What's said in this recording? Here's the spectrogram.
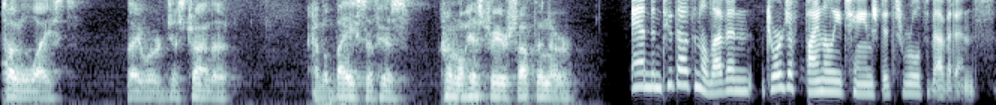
total waste. They were just trying to have a base of his criminal history or something. Or and in 2011, Georgia finally changed its rules of evidence.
